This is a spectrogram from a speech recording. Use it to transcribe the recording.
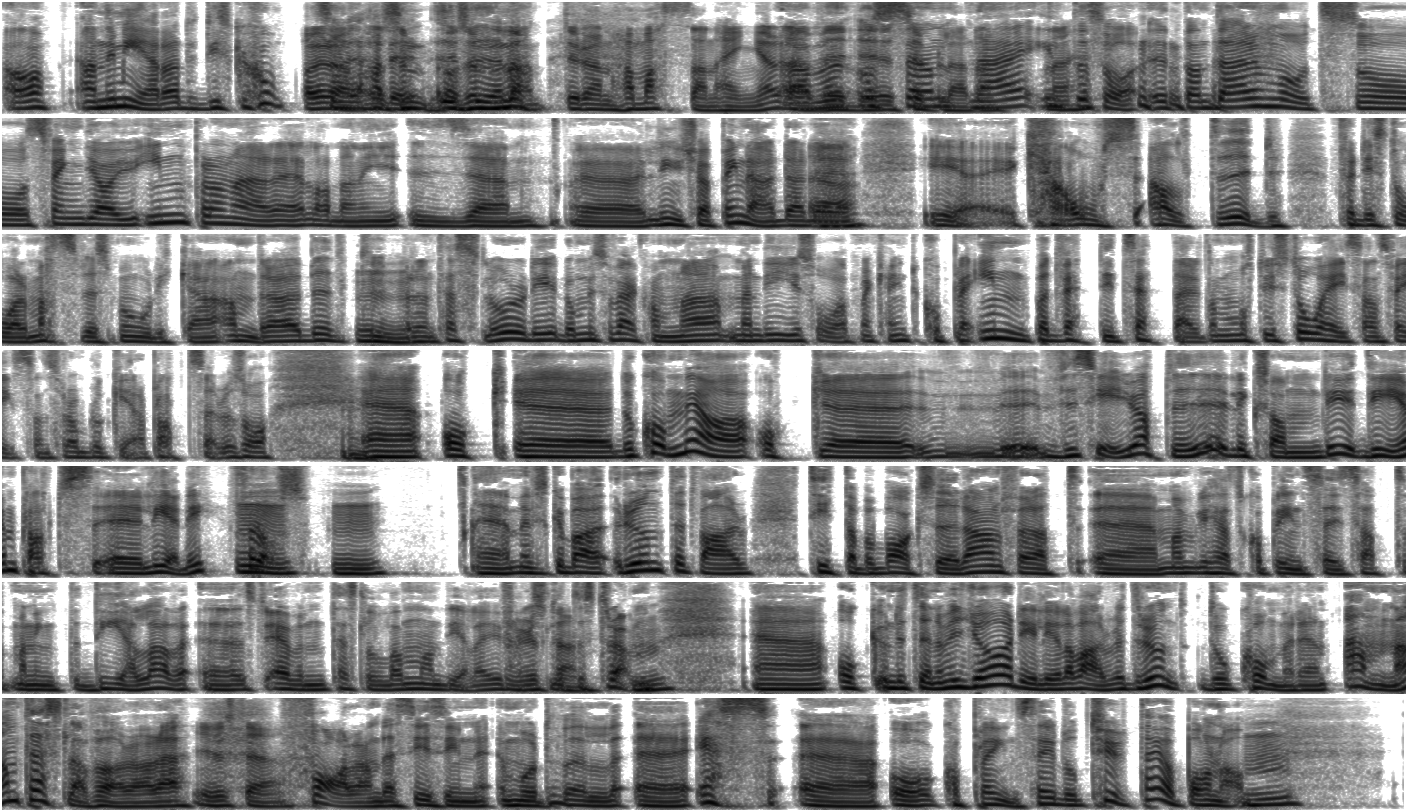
ja, animerad diskussion då, som vi och hade så, i och så mötte du en Hamas-anhängare Ja, men, vid och sen, superladdaren. nej, inte så. Utan däremot så svängde jag ju in på den här laddaren i, i äh, Linköping där, där det är kaos alltid. För det står massvis med olika andra biltyper Mm. än Teslor och det, de är så välkomna. Men det är ju så att man kan inte koppla in på ett vettigt sätt där. Utan man måste ju stå hejsan svejsan så de blockerar platser och så. Mm. Eh, och eh, då kommer jag och eh, vi, vi ser ju att vi liksom, det, det är en plats eh, för Mm, oss. Eh, Men vi ska bara runt ett varv titta på baksidan för att eh, man vill helst koppla in sig så att man inte delar. Eh, även Tesla-laddarna delar ju faktiskt lite ström. Eh, och under tiden vi gör det lilla varvet runt, då kommer en annan Tesla-förare farandes i sin Model eh, S eh, och kopplar in sig. Då tutar jag på honom.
